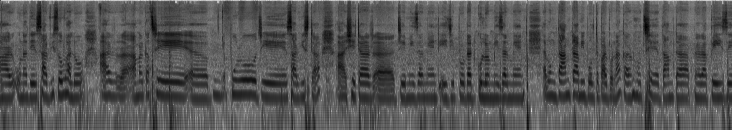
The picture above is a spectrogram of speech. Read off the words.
আর ওনাদের সার্ভিসও ভালো। আর আমার কাছে পুরো যে সার্ভিসটা সেটার যে মেজারমেন্ট এই যে প্রোডাক্টগুলোর মেজারমেন্ট এবং দামটা আমি বলতে পারব না, কারণ হচ্ছে দামটা আপনারা পেজে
